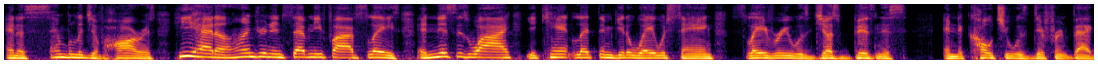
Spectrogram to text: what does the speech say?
an assemblage of horrors, he had 175 slaves. And this is why you can't let them get away with saying slavery was just business and the culture was different back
